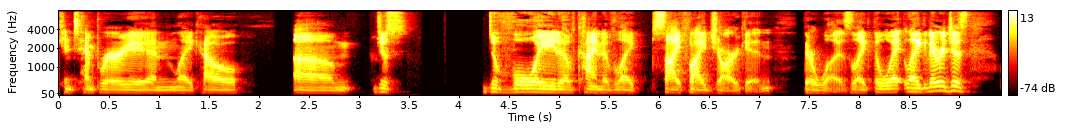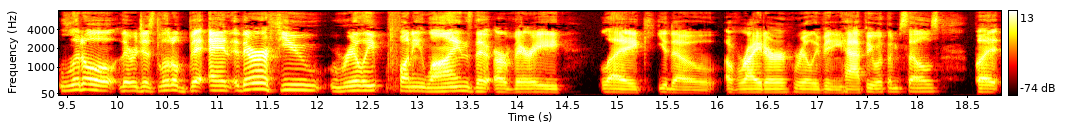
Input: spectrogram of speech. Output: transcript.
contemporary and like how um just devoid of kind of like sci-fi jargon there was. Like the way like there were just little there were just little bit and there are a few really funny lines that are very like you know a writer really being happy with themselves. But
